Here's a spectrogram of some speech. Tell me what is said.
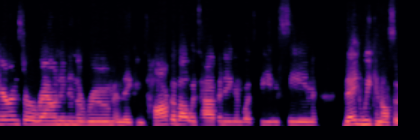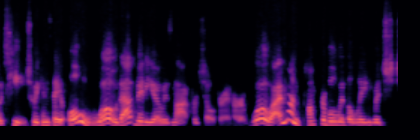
parents are around and in the room and they can talk about what's happening and what's being seen, then we can also teach. We can say, oh, whoa, that video is not for children, or whoa, I'm uncomfortable with the language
